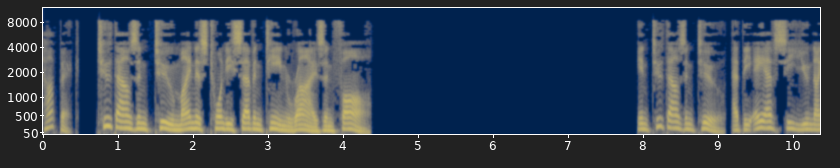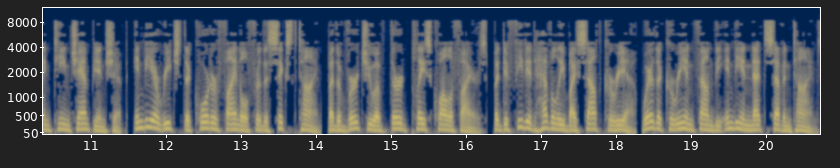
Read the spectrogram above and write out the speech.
2002–2017 rise and fall. In 2002, at the AFC U-19 Championship, India reached the quarter-final for the sixth time, by the virtue of third-place qualifiers, but defeated heavily by South Korea, where the Korean found the Indian net seven times.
